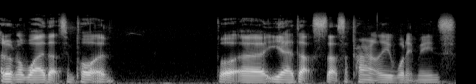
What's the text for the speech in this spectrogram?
I don't know why that's important, but uh, yeah, that's that's apparently what it means.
